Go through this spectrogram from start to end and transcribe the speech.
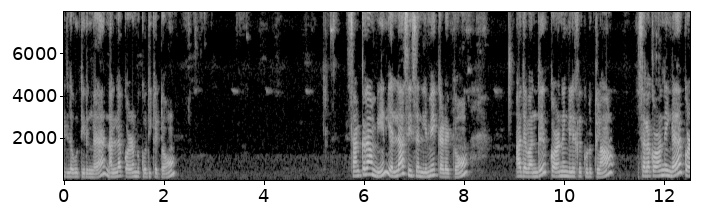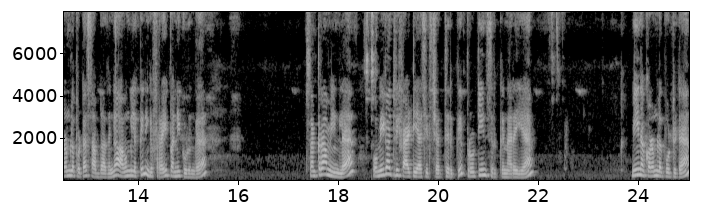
இதில் ஊற்றிடுங்க நல்லா குழம்பு கொதிக்கட்டும். சங்கரா மீன் எல்லா சீசன்லேயுமே கிடைக்கும். அதை வந்து குழந்தைங்களுக்கு கொடுக்கலாம். சில குழந்தைங்க குழம்புல போட்டால் சாப்பிடாதுங்க. அவங்களுக்கு நீங்கள் ஃப்ரை பண்ணி கொடுங்க. சங்கரா மீனில் ஒமேகா த்ரீ ஃபேட்டி ஆசிட் சத்து இருக்குது ப்ரோட்டீன்ஸ் இருக்குது நிறைய. மீனை குழம்புல போட்டுட்டேன்.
